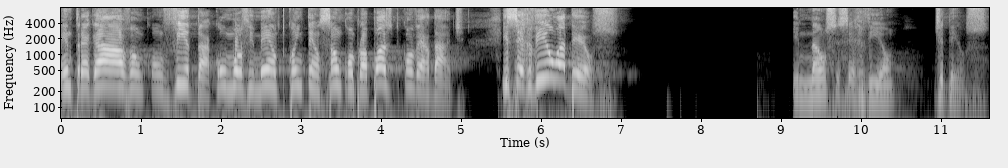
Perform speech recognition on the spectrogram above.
entregavam com vida, com movimento, com intenção, com propósito, com verdade. E serviam a Deus e não se serviam de Deus.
